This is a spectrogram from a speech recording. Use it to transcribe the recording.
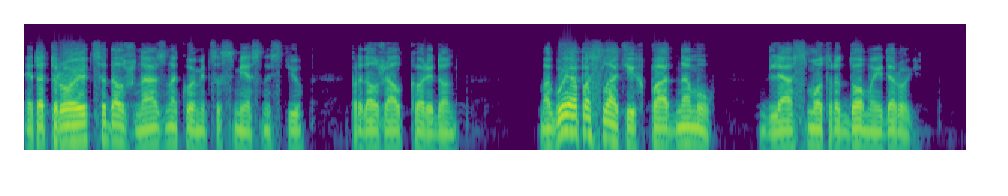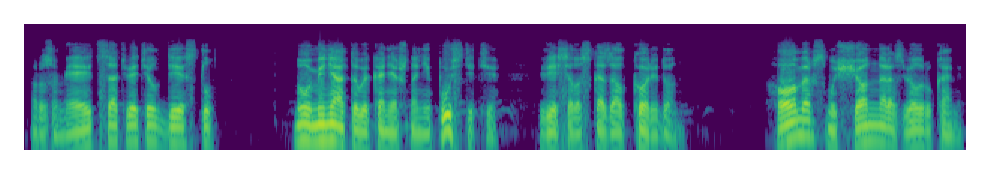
«Эта троица должна ознакомиться с местностью», — продолжал Коридон. «Могу я послать их по одному для осмотра дома и дороги?» «Разумеется», — ответил Дестл. «Ну, меня-то вы, конечно, не пустите», — весело сказал Коридон. Хомер смущенно развел руками.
